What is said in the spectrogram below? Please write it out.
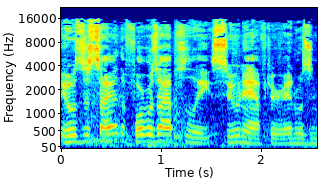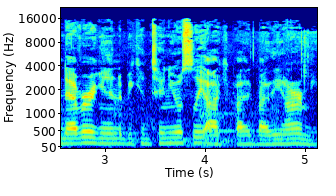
It was decided the fort was obsolete soon after and was never again to be continuously occupied by the Army.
